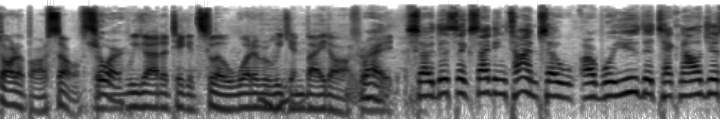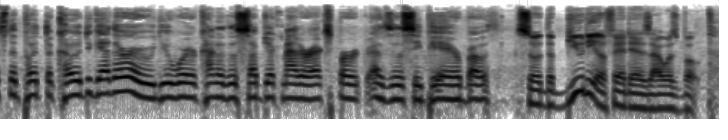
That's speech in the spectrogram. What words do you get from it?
startup ourselves. Sure. So we got to take it slow, whatever we can bite off. Right. right. So this exciting time. So uh, were you the technologist that put the code together, or you were kind of the subject matter expert as a CPA, or both? So the beauty of it is I was both.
